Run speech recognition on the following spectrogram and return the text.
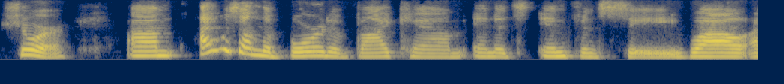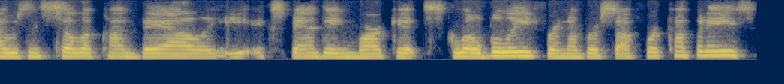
Sure. Um, i was on the board of VICAM in its infancy while i was in silicon valley expanding markets globally for a number of software companies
